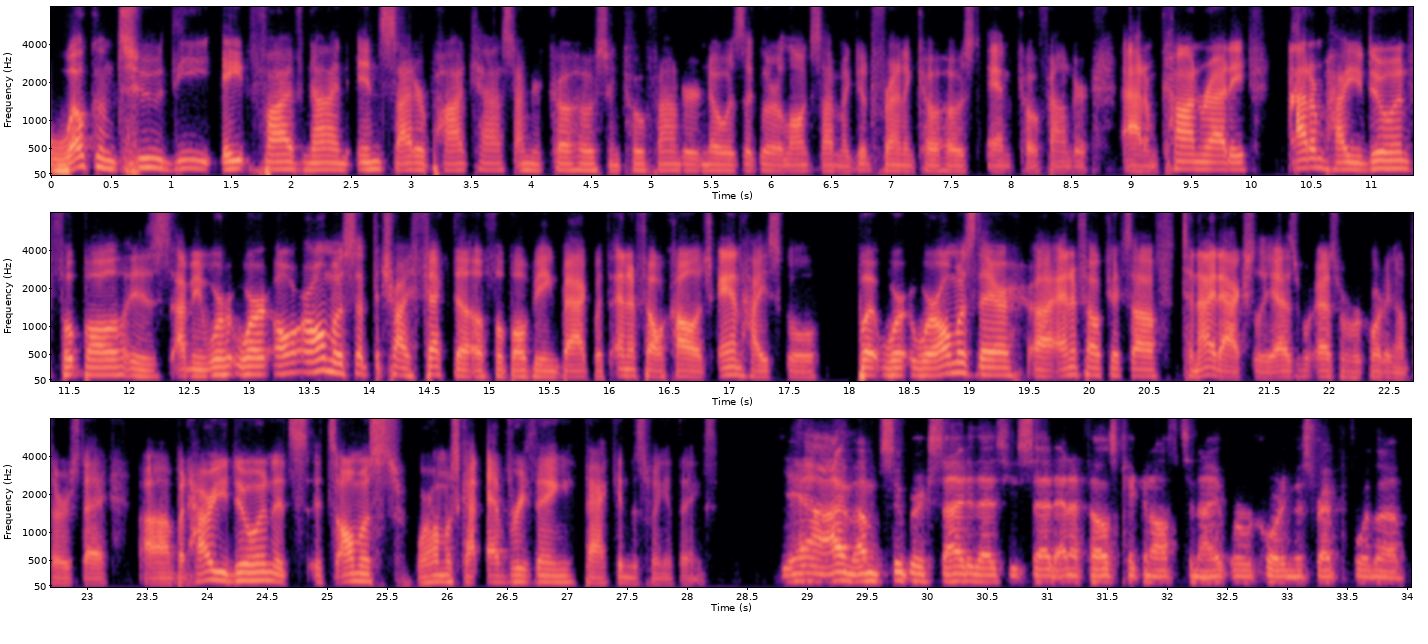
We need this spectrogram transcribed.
Welcome to the 859 Insider Podcast. I'm your co host and co founder, Noah Ziegler, alongside my good friend and co host and co founder, Adam Conradi. Adam, how you doing? Football is, I mean, we're, we're, we're almost at the trifecta of football being back with NFL, college, and high school, but we're, we're almost there. Uh, NFL kicks off tonight, actually, as we're, as we're recording on Thursday. Uh, but how are you doing? It's, it's almost, we're almost got everything back in the swing of things. Yeah, I'm, I'm super excited. As you said, NFL's kicking off tonight. We're recording this right before the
